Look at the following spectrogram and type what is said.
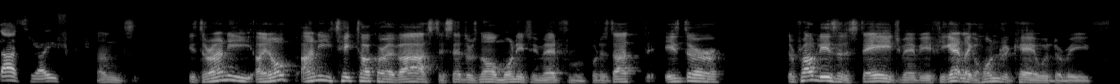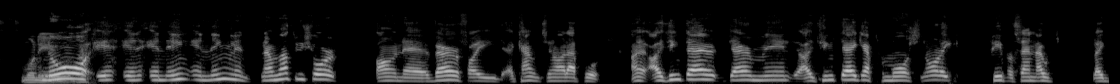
that's right. And is there any? I know any TikToker I've asked, they said there's no money to be made from it. But is that? Is there? There probably is at a stage. Maybe if you get like hundred k, would there be money? No, in in in, in England, and I'm not too sure on uh, verified accounts and all that, but I, I think they're they're main. I think they get promotion. Or like people send out like,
